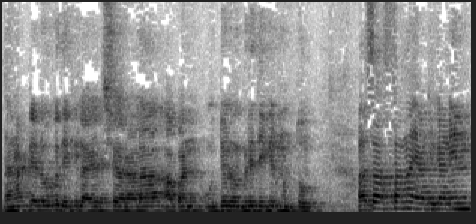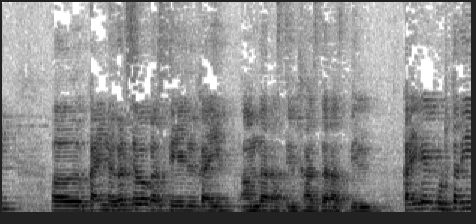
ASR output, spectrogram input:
धनाढ्य लोक देखील आहेत. शहराला आपण उद्योगनगरी देखील म्हणतो. असं असताना या ठिकाणी काही नगरसेवक असतील काही आमदार असतील खासदार असतील काही काही कुठतरी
